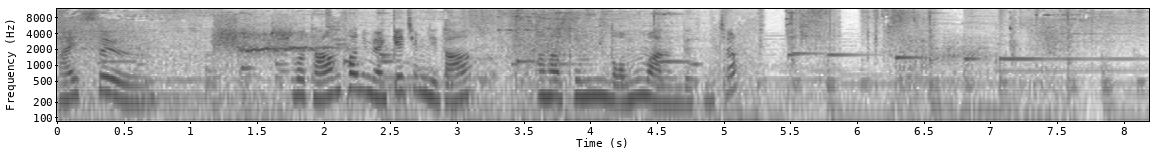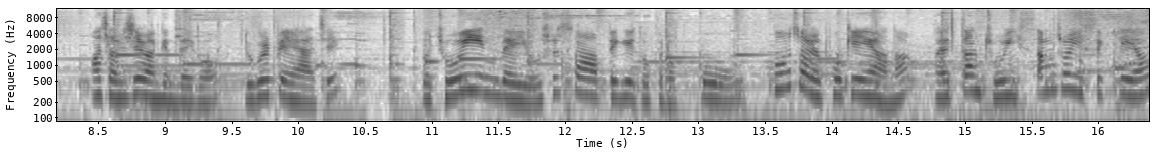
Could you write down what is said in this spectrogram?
nice. 이거 다음 턴이면 깨집니다 아 나 돈 너무 많은데 진짜? 아 잠시만 근데 이거 누굴 빼야지? 이거 조이인데 요술사 빼기도 그렇고 후보자를 포기해야 하나? 아, 일단 조이 쌍조이 쓸게요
